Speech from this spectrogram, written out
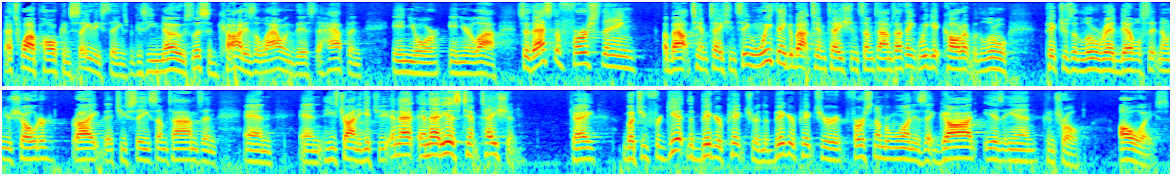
That's why Paul can say these things because he knows, listen, God is allowing this to happen in your in your life. So that's the first thing about temptation. See, when we think about temptation, sometimes I think we get caught up with little pictures of the little red devil sitting on your shoulder, right? That you see sometimes, and and and he's trying to get you, and that and that is temptation, okay. But you forget the bigger picture, and the bigger picture, first number one, is that God is in control, always.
